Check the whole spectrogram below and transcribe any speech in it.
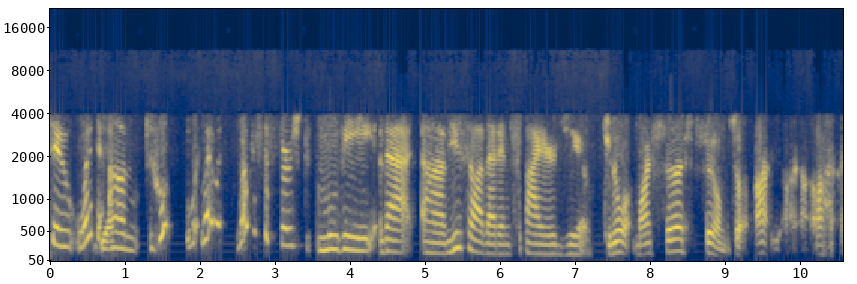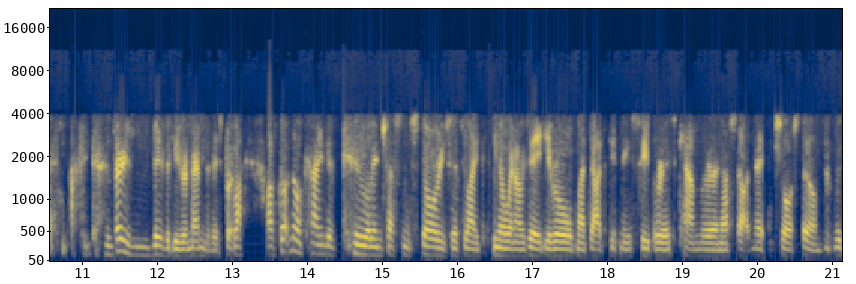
So what yeah. um who what what was the first movie that um, you saw that inspired you? Do you know what? My first film. So I, I, I, I can very vividly remember this, but like I've got no kind of cool, interesting stories of like you know when I was eight year old, my dad gave me a Super 8 camera and I started making short films. It was,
